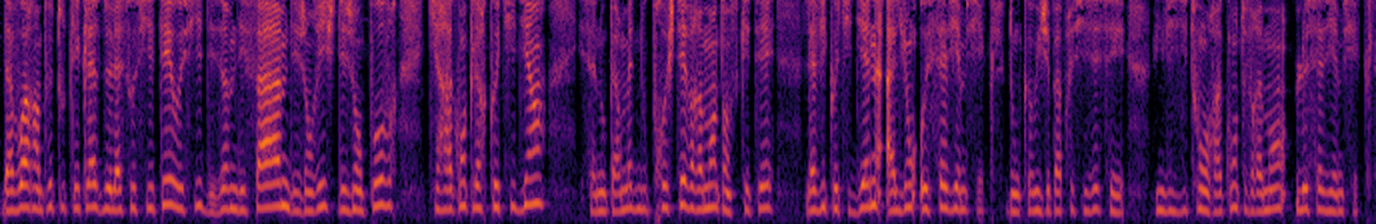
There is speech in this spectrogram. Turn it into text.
d'avoir un peu toutes les classes de la société aussi, des hommes, des femmes, des gens riches, des gens pauvres, qui racontent leur quotidien. Et ça nous permet de nous projeter vraiment dans ce qu'était la vie quotidienne à Lyon au XVIe siècle. Donc oui, j'ai pas précisé, c'est une visite où on raconte vraiment le XVIe siècle.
